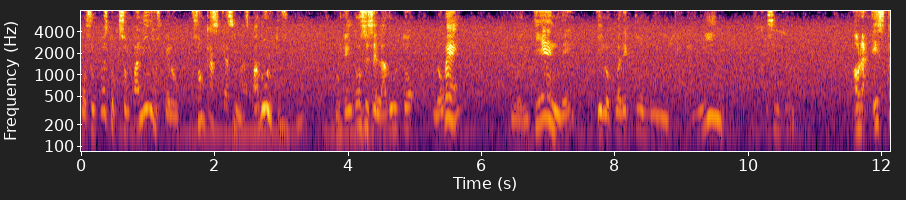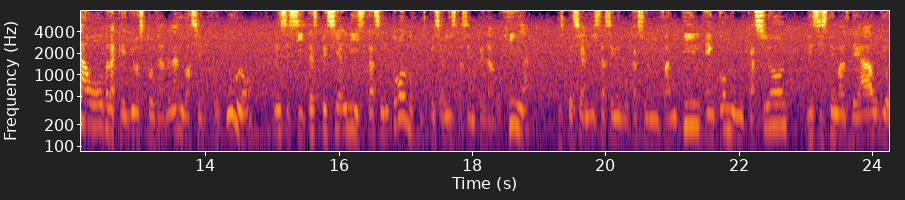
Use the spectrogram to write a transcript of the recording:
por supuesto que son para niños, pero son casi casi más para adultos. Porque entonces el adulto lo ve, lo entiende y lo puede comunicar al niño. Ahora, esta obra que yo estoy hablando hacia el futuro necesita especialistas en todo, especialistas en pedagogía, especialistas en educación infantil, en comunicación, en sistemas de audio,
